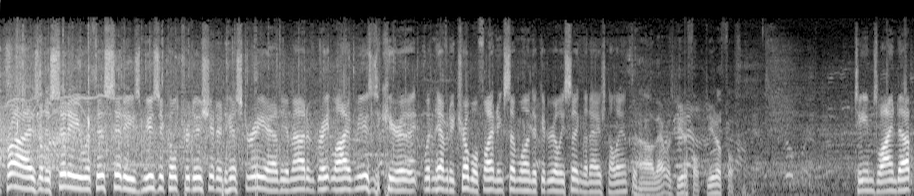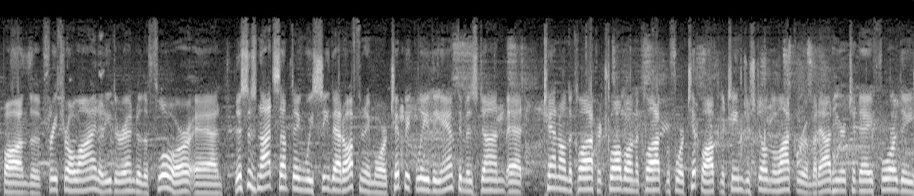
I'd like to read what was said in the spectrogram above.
Surprise in a city with this city's musical tradition and history and the amount of great live music here, they wouldn't have any trouble finding someone that could really sing the national anthem. Oh, that was beautiful, beautiful. Teams lined up on the free throw line at either end of the floor, and this is not something we see that often anymore. Typically, the anthem is done at 10 on the clock or 12 on the clock before tip-off. The teams are still in the locker room, but out here today for the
